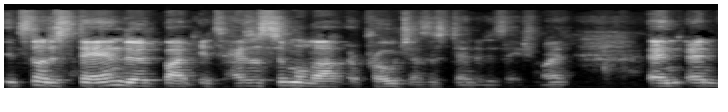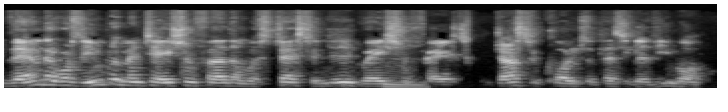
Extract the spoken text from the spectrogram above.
it's not a standard, but it has a similar approach as a standardization, right? And and then there was the implementation phase, then was test and integration mm. phase, just according to the classical V model.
